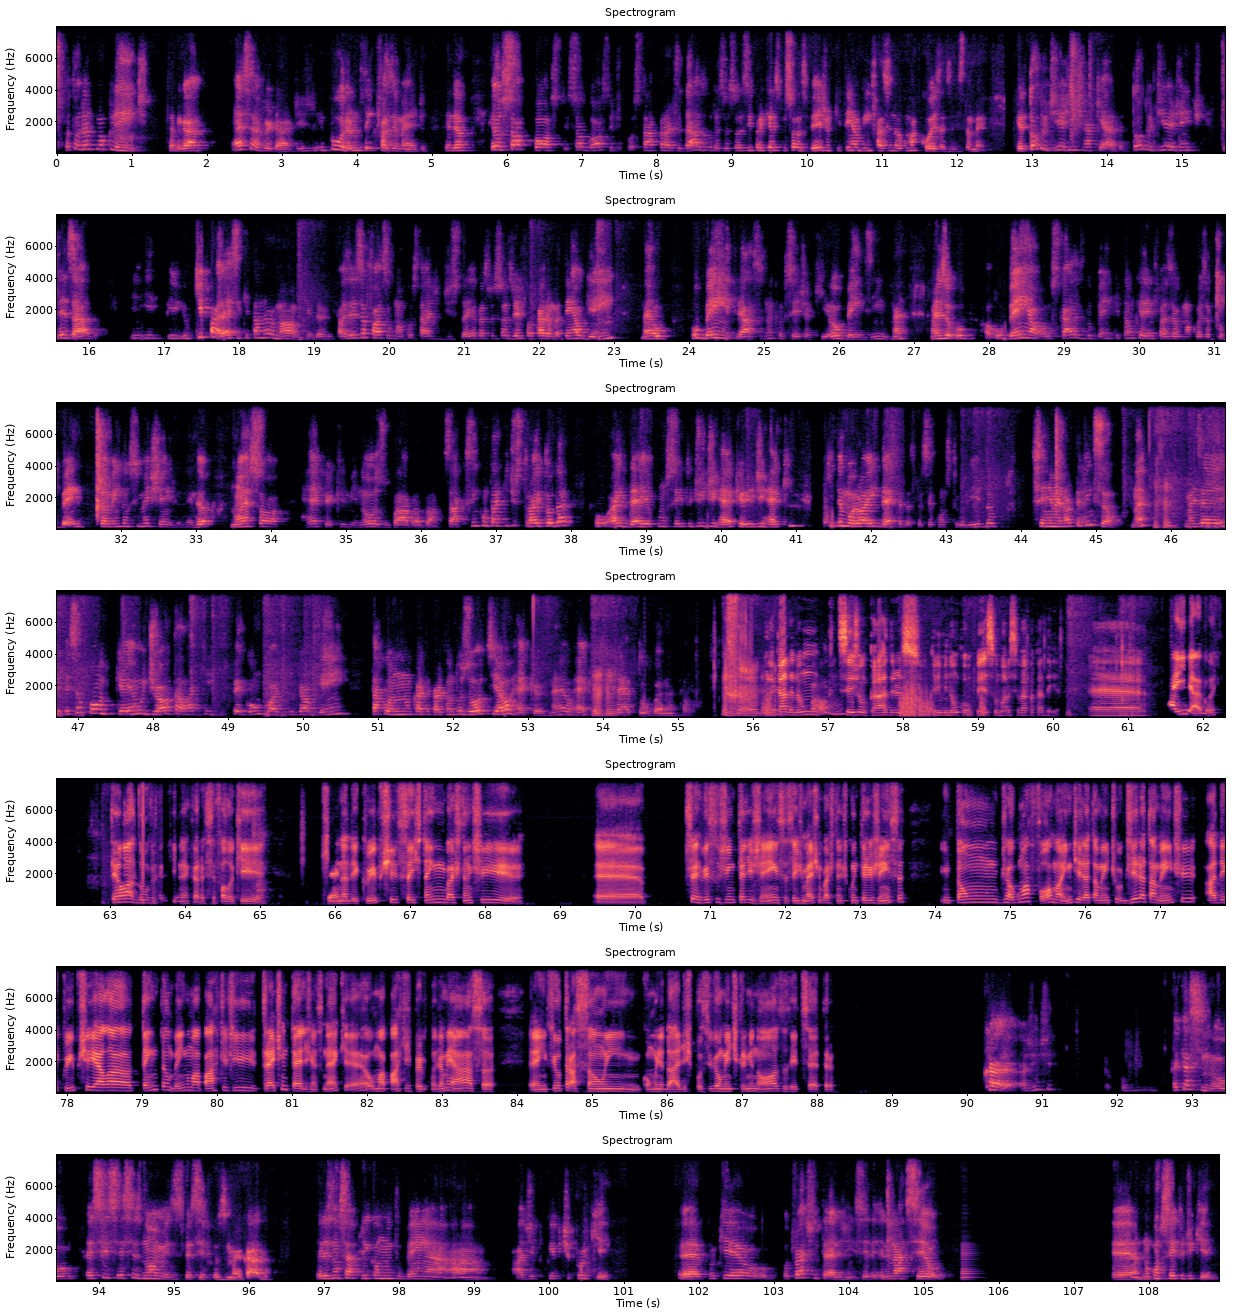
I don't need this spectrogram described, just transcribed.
eu tô olhando pro meu cliente, tá ligado? Essa é a verdade. E pura, não tem que fazer média, entendeu? Eu só posto e só gosto de postar para ajudar as outras pessoas e para que as pessoas vejam que tem alguém fazendo alguma coisa às vezes também. Porque todo dia a gente hackeada, todo dia a gente lesada. E, e, e, o que parece que tá normal, entendeu? Às vezes eu faço alguma postagem disso daí para as pessoas verem e falam, caramba, tem alguém, né? O, o bem, entre aspas, não é que eu seja aqui eu benzinho, né? Mas o, o, o bem, os caras do bem que estão querendo fazer alguma coisa pro bem também estão se mexendo, entendeu? Não é só hacker criminoso, blá blá blá, saca? Sem contar que destrói toda a ideia, o conceito de, de hacker e de hacking que demorou aí décadas para ser construído sem a menor pretensão, né? Uhum. Mas é, esse é o ponto, porque aí é um idiota lá que pegou um código de alguém tá clonando no cartão dos outros e é o hacker, né? O hacker uhum. que é tuba, né? Molecada, não Bom, sejam carders, o crime não compensa, uma hora você vai pra cadeia. É... Aí, Iago, tem uma dúvida aqui, né, cara? Você falou que, que aí na Decrypt vocês têm bastante é, serviços de inteligência, vocês mexem bastante com inteligência, então, de alguma forma, indiretamente ou diretamente, a Decrypt ela tem também uma parte de threat intelligence, né? Que é uma parte de prevenção de ameaça, é, infiltração em comunidades possivelmente criminosas, etc. Cara, a gente é que assim, o, esses, esses nomes específicos do mercado, eles não se aplicam muito bem a, a, a por quê? É porque o, o Threat Intelligence ele, ele nasceu é, no conceito de que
